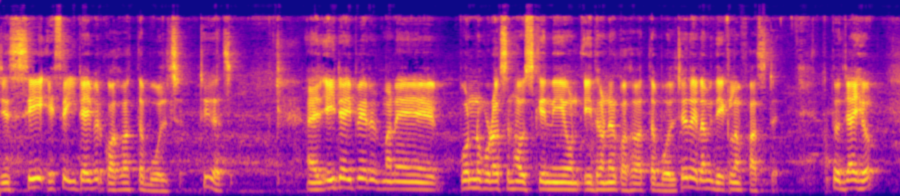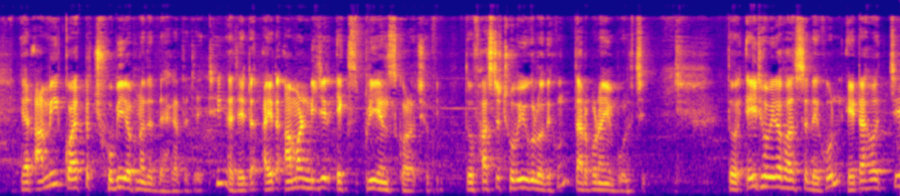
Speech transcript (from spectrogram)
যে সে এসে এই টাইপের কথাবার্তা বলছে, ঠিক আছে? এই টাইপের মানে পণ্য প্রোডাকশন হাউসকে নিয়ে এই ধরনের কথাবার্তা বলছে, তো এটা আমি দেখলাম ফার্স্টে তো যাই হোক এর আমি কয়েকটা ছবি আপনাদের দেখাতে চাই, ঠিক আছে? এটা এটা আমার নিজের এক্সপিরিয়েন্স করা ছবি। তো ফার্স্টে ছবিগুলো দেখুন, তারপর আমি বলছি। তো এই ছবিটা ফার্স্টে দেখুন, এটা হচ্ছে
